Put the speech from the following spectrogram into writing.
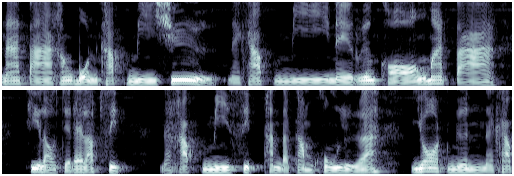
หน้าตาข้างบนครับมีชื่อนะครับ มีในเรื่องของมาตราที่เราจะได้รับสิทธิ์นะครับ มีสิทธิ์ทันตกรรมคงเหลือยอดเงินนะครับ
